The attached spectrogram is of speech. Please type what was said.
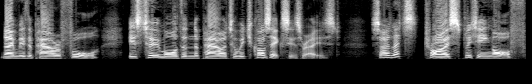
namely the power of 4, is 2 more than the power to which cos x is raised. So let's try splitting off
